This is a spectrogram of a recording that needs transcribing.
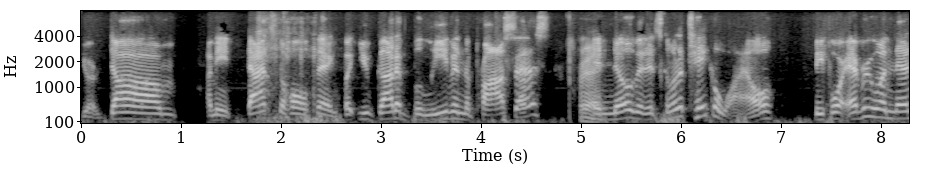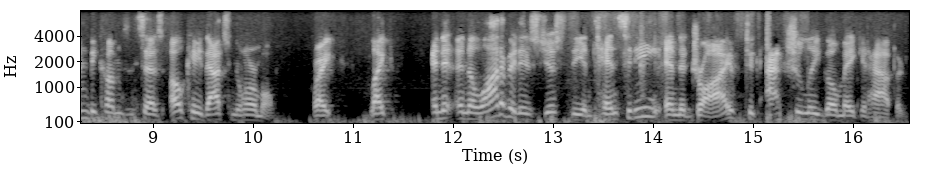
You're dumb. I mean, that's the whole thing. But you've got to believe in the process right. and know that it's going to take a while before everyone then becomes and says, okay, that's normal, right? Like, and, and a lot of it is just the intensity and the drive to actually go make it happen.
